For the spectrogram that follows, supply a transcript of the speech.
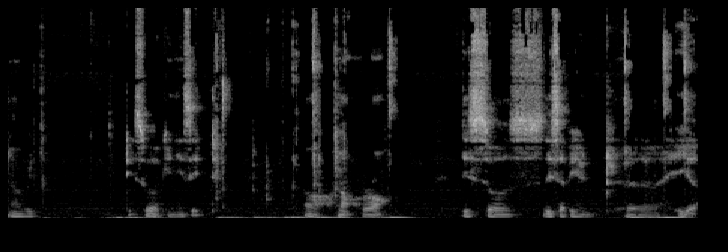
Now it is working is it oh no wrong. This was this appeared uh, here.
